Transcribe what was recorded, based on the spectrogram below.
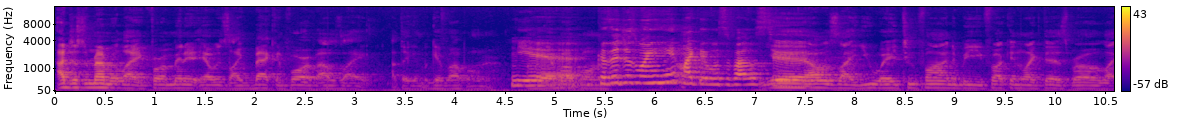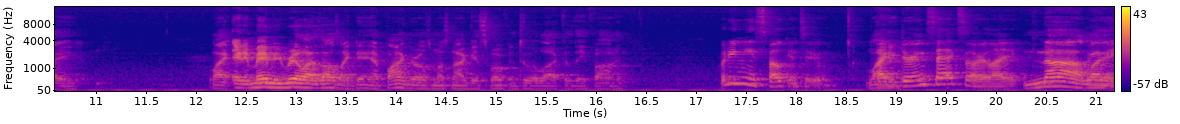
I just remember like for a minute it was like back and forth. I was like, I think I'm gonna give up on her. I'm gonna give yeah, up on her. because it just went hit like it was supposed to. Yeah, I was like, you way too fine to be fucking like this, bro. Like, like, and it made me realize I was like, damn, fine girls must not get spoken to a lot because they fine. What do you mean spoken to? Like, Like, during sex or like? nah, what do you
